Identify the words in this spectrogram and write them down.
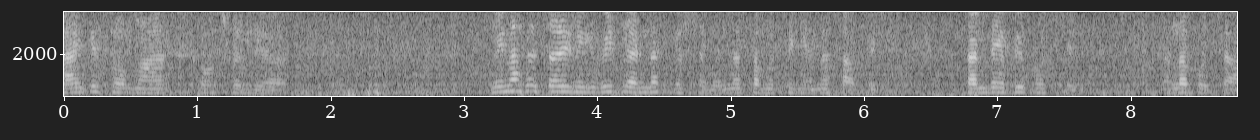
Thank you so much Kausalya Meena sister இன்றைக்கி வீட்டில் என்ன ஸ்பெஷல் என்ன சமைச்சிங்க? என்ன சாப்பிட்டீங்க? சண்டே எப்படி போச்சு? நல்லா போச்சா?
